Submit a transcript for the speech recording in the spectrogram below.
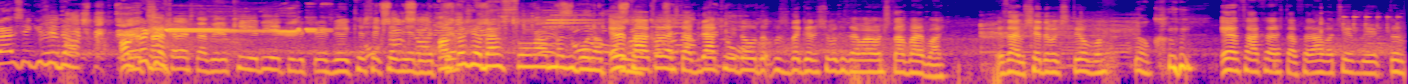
Ben 8 7 Maç bitti. Evet Arkadaşlar arkadaşlar benimki 7-7 bitti. Ezel'inki 8-7 bitti. Arkadaşlar ben son anda bir gol attım. Evet arkadaşlar bir dahaki videomuzda görüşmek üzere. Baştan bay bay. Ezel bir şey demek istiyor mu? Yok. Evet arkadaşlar Fenerbahçe en büyüktür.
